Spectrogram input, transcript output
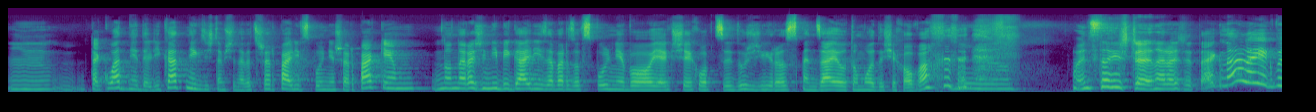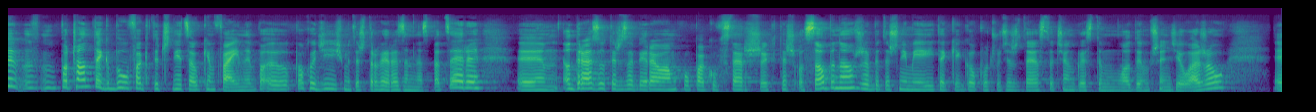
Mm, Tak ładnie, delikatnie, gdzieś tam się nawet szarpali wspólnie szarpakiem. No na razie nie biegali za bardzo wspólnie, bo jak się chłopcy duzi rozpędzają, to młody się chowa. Więc to jeszcze na razie tak, no ale jakby mm, początek był faktycznie całkiem fajny. Po- Pochodziliśmy też trochę razem na spacery. Od razu też zabierałam chłopaków starszych też osobno, żeby też nie mieli takiego poczucia, że teraz to ciągle z tym młodym wszędzie łażą. Yy,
